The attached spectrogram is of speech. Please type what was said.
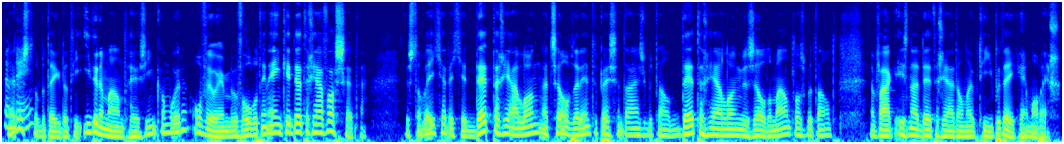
Hè, dus dat betekent dat die iedere maand herzien kan worden. Of wil je hem bijvoorbeeld in één keer 30 jaar vastzetten. Dus dan weet je dat je 30 jaar lang hetzelfde rentepercentage betaalt. 30 jaar lang dezelfde maandlast betaalt. En vaak is na 30 jaar dan ook die hypotheek helemaal weg.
